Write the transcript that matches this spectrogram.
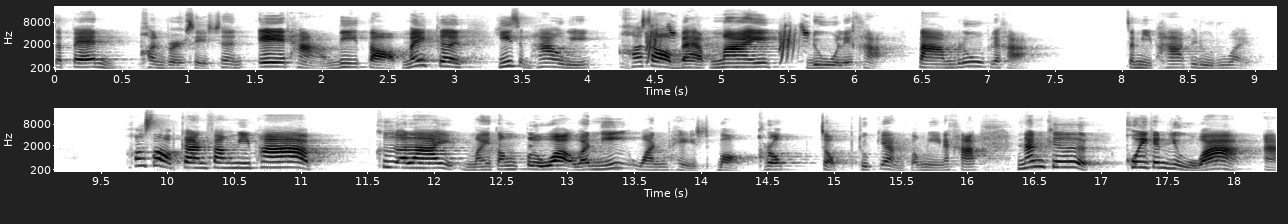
จะเป็น conversation A ถาม B ตอบไม่เกิน 25 วิข้อสอบแบบไม่ดูเลยค่ะ ตามรูปเลยค่ะ จะมีภาพให้ดูด้วย ข้อสอบการฟังมีภาพคืออะไรไม่ต้องกลัววันนี้ one page บอกครบจบทุกอย่างตรงนี้นะคะ นั่นคือคุยกันอยู่ว่าอะ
